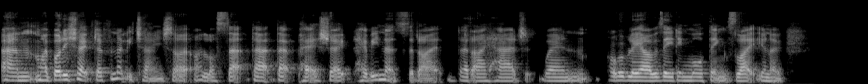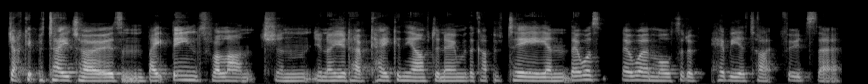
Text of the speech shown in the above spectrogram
Um, my body shape definitely changed. I, I lost that that that pear-shaped heaviness that I that I had when probably I was eating more things like you know jacket potatoes and baked beans for lunch and you know you'd have cake in the afternoon with a cup of tea and there was there were more sort of heavier type foods there.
